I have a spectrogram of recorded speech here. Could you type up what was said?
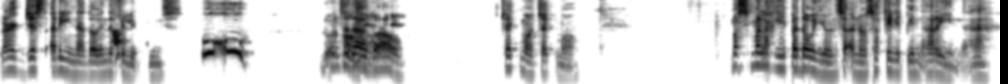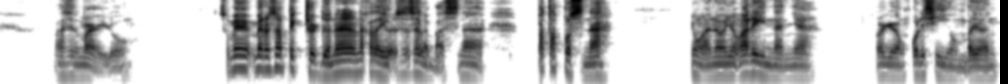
Largest arena daw in the Oh. Philippines. Oo. Doon sa Davao. Check mo, check mo. Mas malaki pa daw 'yun sa ano sa Philippine Arena. Kasi Marlo. So may meron sa picture doon na nakatayo sa, sa labas na patapos na yung ano, yung arena niya or yung Coliseum ba 'yon?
